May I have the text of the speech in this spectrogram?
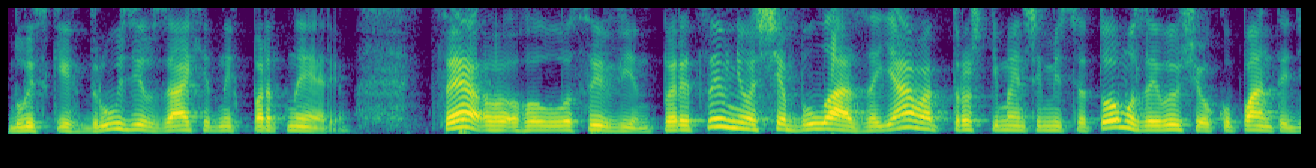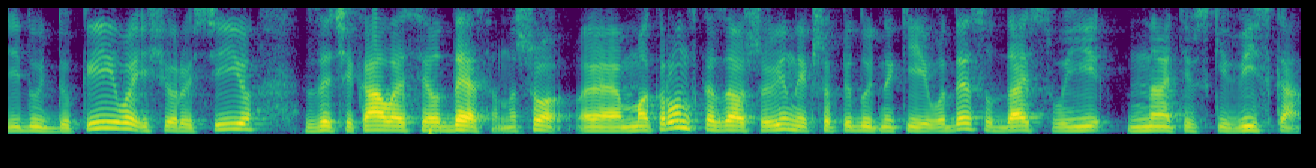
близьких друзів, західних партнерів. Це оголосив він. Перед цим в нього ще була заява трошки менше місяця тому. Заявив, що окупанти дійдуть до Києва і що Росію зачекалася Одеса. На що е, Макрон сказав, що він, якщо підуть на Київ Одесу, дасть свої натівські війська.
